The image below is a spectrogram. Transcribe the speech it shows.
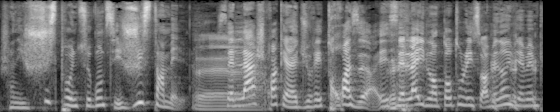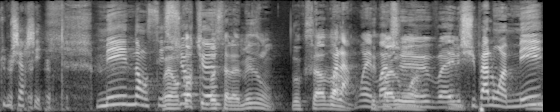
J'en ai juste pour une seconde. C'est juste un mail. Celle-là, je crois qu'elle a duré trois heures. Et celle-là, il l'entend tous les soirs. Maintenant, il vient même plus me chercher. Mais non, c'est Ouais, sûr encore, que tu bosses à la maison. Donc ça va. voilà, ouais, moi je, ouais, Mm. je suis pas loin, mais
